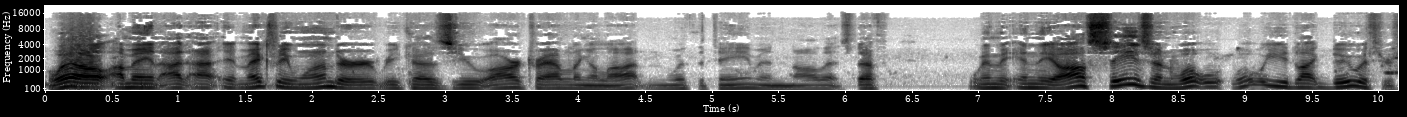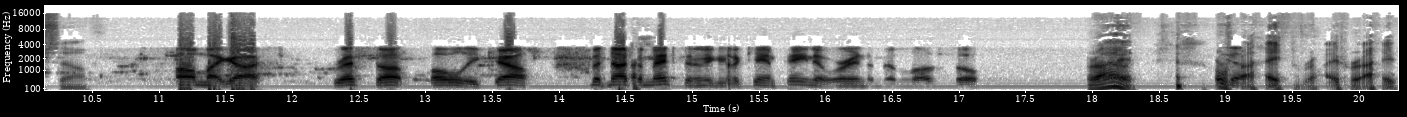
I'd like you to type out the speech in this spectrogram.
Well, I mean, I, I, it makes me wonder because you are traveling a lot and with the team and all that stuff. When the in the off season, what what will you like to do with yourself? Oh, my gosh. Rest up. Holy cow. But not to mention, we got a campaign that we're in the middle of, so Right, Yeah. right, right, right.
